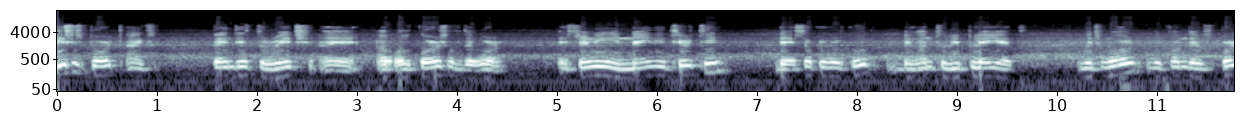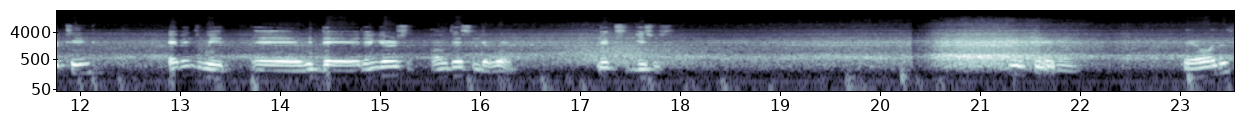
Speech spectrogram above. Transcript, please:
this sport expanded to reach uh, all course of the world. Starting in 1930, the Soccer World Cup began to be played, which would become the sporting event with uh, with the longest oldest in the world. Next, Jesus. Mm-hmm. The oldest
